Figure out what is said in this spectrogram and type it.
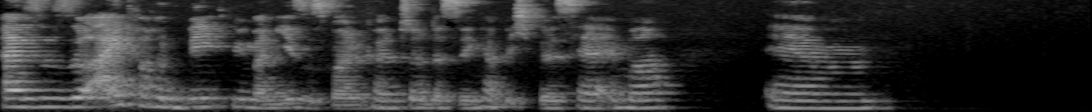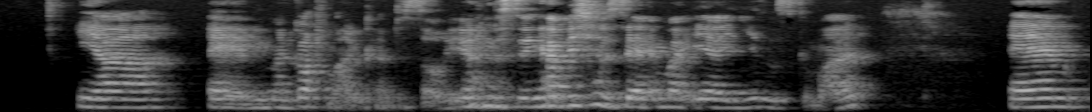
also so einfachen Weg, wie man Jesus malen könnte. Und deswegen habe ich bisher immer, ähm, ja, äh, wie man Gott malen könnte, sorry. Und deswegen habe ich bisher immer eher Jesus gemalt. Ähm,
